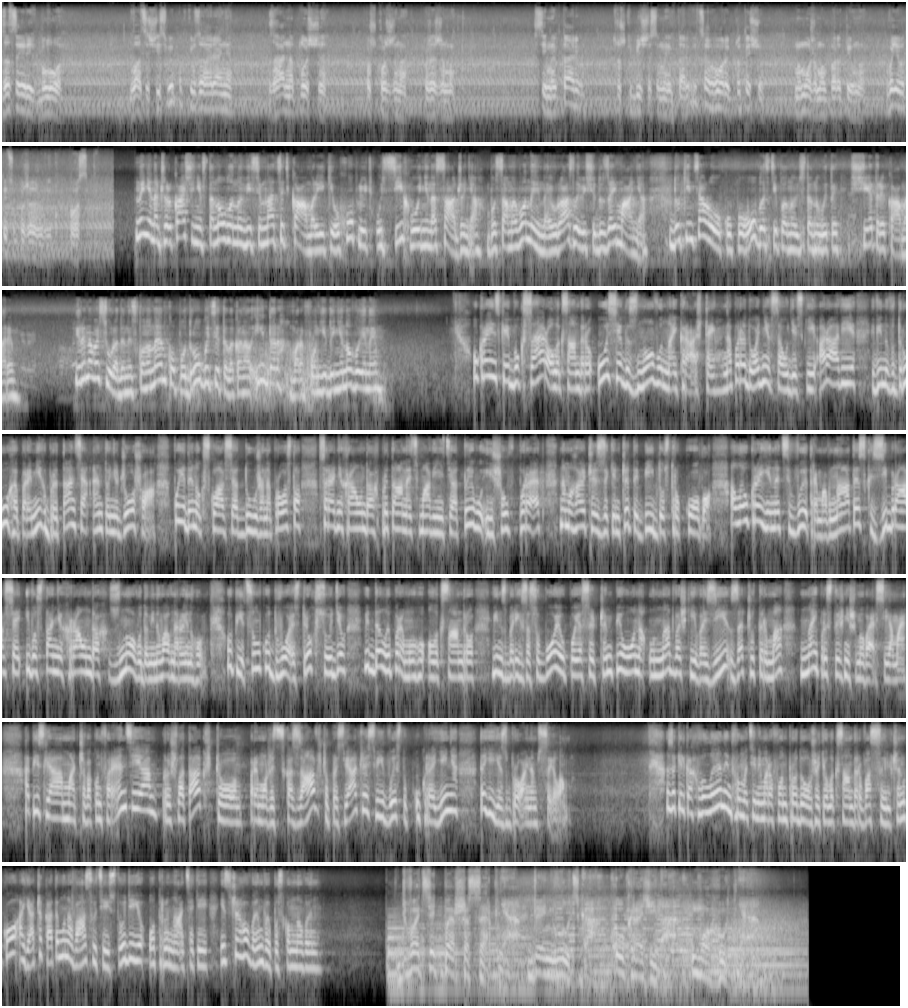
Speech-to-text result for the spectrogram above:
За цей рік було 26 випадків загоряння. Загальна площа пошкоджена пожежами 7 гектарів, трошки більше 7 гектарів. І це говорить про те, що ми можемо оперативно виявити цю пожежу і погасити. Нині на Черкащині встановлено 18 камер, які охоплюють усі хвойні насадження, бо саме вони найуразливіші до займання. До кінця року по області планують встановити ще три камери. Ірина Васюра, Денис Кононенко, подробиці, телеканал Інтер, марафон Єдині новини. Український боксер Олександр Усік знову найкращий. Напередодні в Саудівській Аравії він вдруге переміг британця Ентоні Джошуа. Поєдинок склався дуже непросто. В середніх раундах британець мав ініціативу і йшов вперед, намагаючись закінчити бій достроково. Але українець витримав натиск, зібрався і в останніх раундах знову домінував на рингу. У підсумку двоє з трьох суддів віддали перемогу Олександру. Він зберіг за собою пояси чемпіона надважкій вазі за чотирма найпрестижнішими версіями. А після матчева конференція пройшла так, що переможець сказав, що присвячує свій виступ Україні та її збройним силам. За кілька хвилин інформаційний марафон продовжить Олександр Васильченко. А я чекатиму на вас у цій студії о 13-й із черговим випуском новин. 21 серпня. День Луцька. Україна. Могутня.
